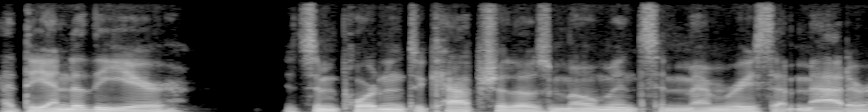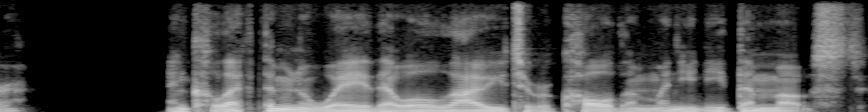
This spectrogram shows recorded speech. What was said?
At the end of the year, it's important to capture those moments and memories that matter and collect them in a way that will allow you to recall them when you need them most.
